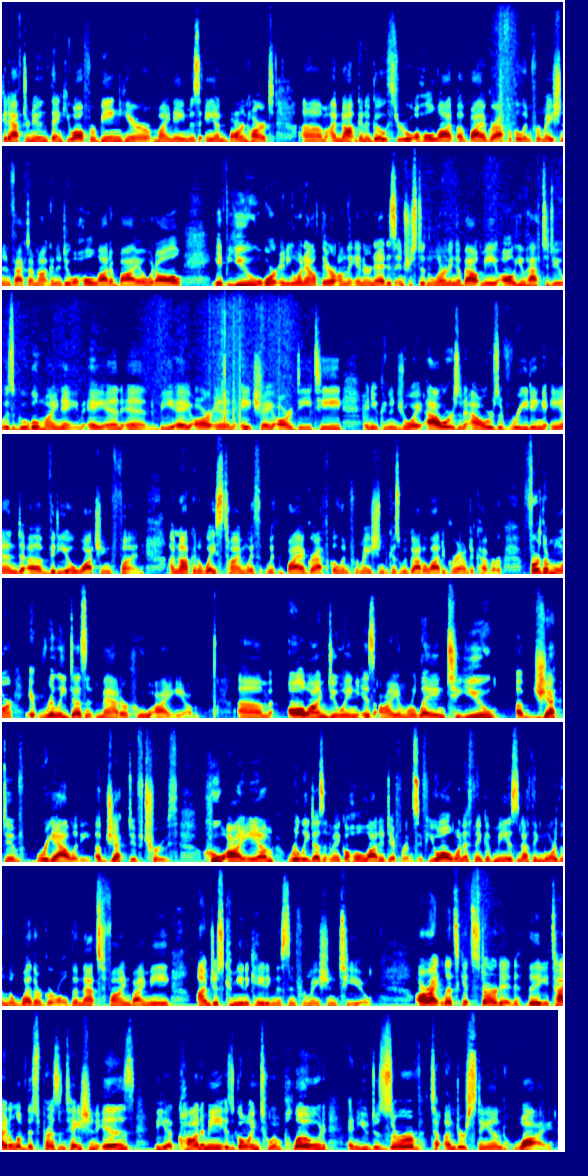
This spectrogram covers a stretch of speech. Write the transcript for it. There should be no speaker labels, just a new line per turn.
Good afternoon. Thank you all for being here. My name is Ann Barnhardt. Um, I'm not going to go through a whole lot of biographical information. In fact, I'm not going to do a whole lot of bio at all. If you or anyone out there on the internet is interested in learning about me, all you have to do is Google my name, A-N-N-B-A-R-N-H-A-R-D-T, and you can enjoy hours and hours of reading and uh, video watching fun. I'm not going to waste time with, with biographical information because we've got a lot of ground to cover. Furthermore, it really doesn't matter who I am. Um, all I'm doing is I am relaying to you objective reality, objective truth. Who I am really doesn't make a whole lot of difference. If you all want to think of me as nothing more than the weather girl, then that's fine by me. I'm just communicating this information to you. All right, let's get started. The title of this presentation is The Economy is Going to Implode and You Deserve to Understand Why.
